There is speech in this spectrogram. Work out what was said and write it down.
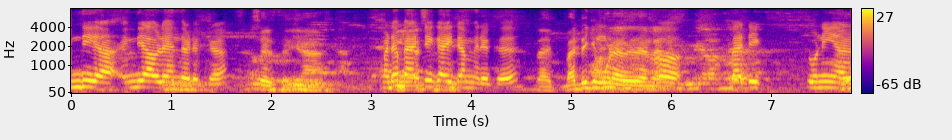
இந்தியா இந்தியாவுல இருந்து இருக்கு சரி சரி மற்ற பேட்டிக் ஐட்டம் இருக்கு. ரைட் பட்டிக்கு மூட பேட்டிக் துணிகள்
